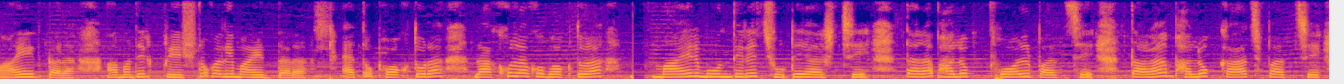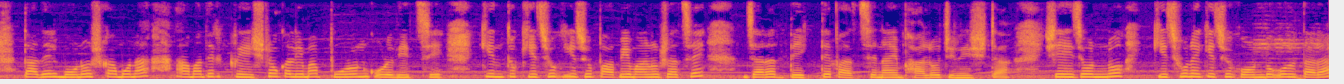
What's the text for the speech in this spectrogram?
মায়ের দ্বারা, আমাদের কৃষ্ণকালী মায়ের দ্বারা। এত ভক্তরা, লাখো লাখো ভক্তরা মায়ের মন্দিরে ছুটে আসছে। তারা ভালো ফল পাচ্ছে, তারা ভালো কাজ পাচ্ছে, তাদের মনস্কামনা আমাদের কৃষ্ণকালী মা পূরণ করে দিচ্ছে। কিন্তু কিছু কিছু পাপী মানুষ আছে যারা দেখতে পাচ্ছে না এই ভালো জিনিসটা। সেই জন্য কিছু না কিছু গণ্ডগোল তারা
